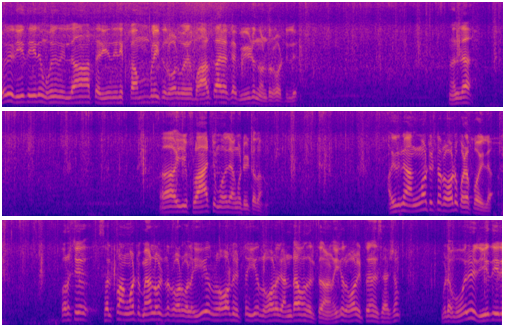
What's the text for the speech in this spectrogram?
ഒരു രീതിയിലും ഒരു ഇല്ലാത്ത രീതിയിൽ കംപ്ലീറ്റ് റോഡ് പോയി. ആൾക്കാരൊക്കെ വീഴുന്നുണ്ട് റോഡിൽ നല്ല ഈ ഫ്ലാറ്റ് മുതൽ അങ്ങോട്ട് ഇട്ടതാണ്. ഇതിന് അങ്ങോട്ടിട്ട റോഡ് കുഴപ്പമില്ല. കുറച്ച് സ്വല്പം അങ്ങോട്ട് മേളിലോട്ടിട്ട റോഡ് പോലെ ഈ റോഡ് ഇട്ട് ഈ റോഡ് രണ്ടാമത് ഇട്ടതാണ്. ഈ റോഡ് ഇട്ടതിന് ശേഷം ഇവിടെ ഒരു രീതിയിൽ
